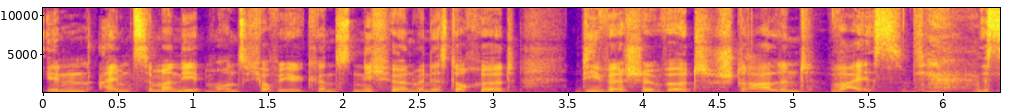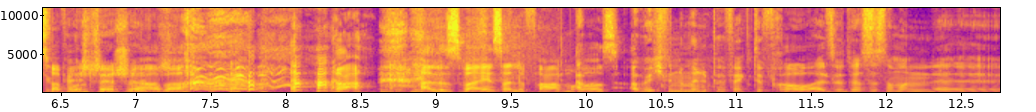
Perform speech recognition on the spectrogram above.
in einem Zimmer neben uns. Ich hoffe, ihr könnt es nicht hören. Wenn ihr es doch hört, die Wäsche wird strahlend weiß. Ist zwar Wäsche Buntwäsche, wird- aber alles weiß, alle Farben raus. Aber ich finde meine perfekte Frau, also das ist nochmal ein äh,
